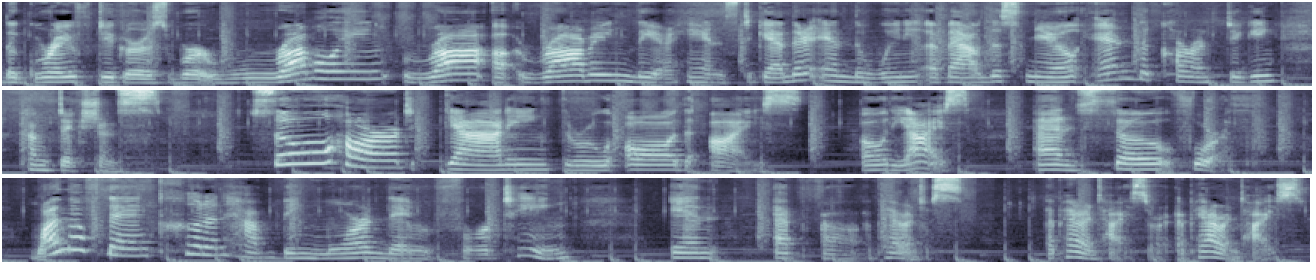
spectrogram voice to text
The grave diggers were rubbing, rub, uh, rubbing their hands together and whining about the snow and the current digging conditions. So hard getting through all the ice, all the ice, and so forth. One of them couldn't have been more than 14 in uh, apparentice, apparentice, or apparentice.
